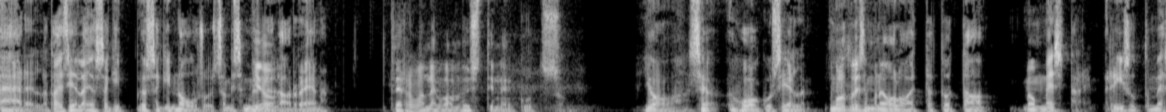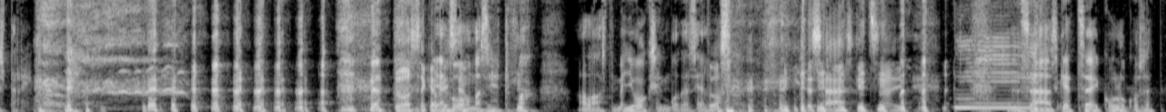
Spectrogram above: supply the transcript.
äärellä. Tai siellä jossakin, jossakin nousuissa, missä myllyllä on reenan. Tervanevan mystinen kutsu. Joo, se huokui siellä. Mulla tuli semmoinen olo, että tota, me on mestari, riisuttu mestari. Tuossa kävi ja se, huomasin, että mä alasti, mä juoksin muuten siellä. tuossa, sä äsken söi. Sä äsken söi kulkuset.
